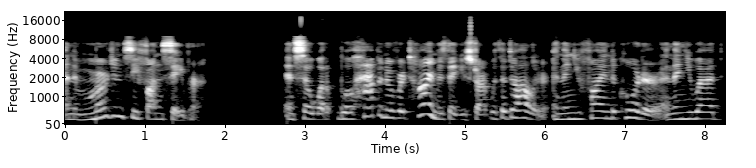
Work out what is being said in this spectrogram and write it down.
an emergency fund saver. And so, what will happen over time is that you start with a dollar and then you find a quarter and then you add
